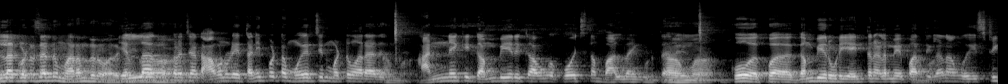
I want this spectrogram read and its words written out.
எல்லா குற்றச்சாட்டும் மறந்துடும் எல்லா அப்புறம். குற்றச்சாட்டு அவனுடைய தனிப்பட்ட முயற்சின்னு மட்டும் வராது. அன்னைக்கு கம்பீருக்கு அவங்க கோச் தான் பால் வாங்கி கொடுத்தாரு. கம்பீருடைய இந்த நிலைமையை பார்த்தீங்களா? அவங்க ஹிஸ்டரி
